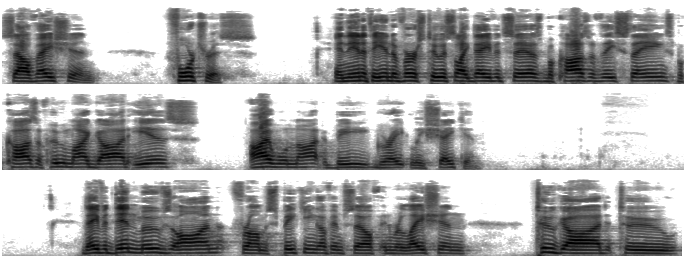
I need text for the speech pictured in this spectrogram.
salvation, fortress, and then at the end of verse 2, it's like David says, because of these things, because of who my God is, I will not be greatly shaken. David then moves on from speaking of himself in relation to God to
